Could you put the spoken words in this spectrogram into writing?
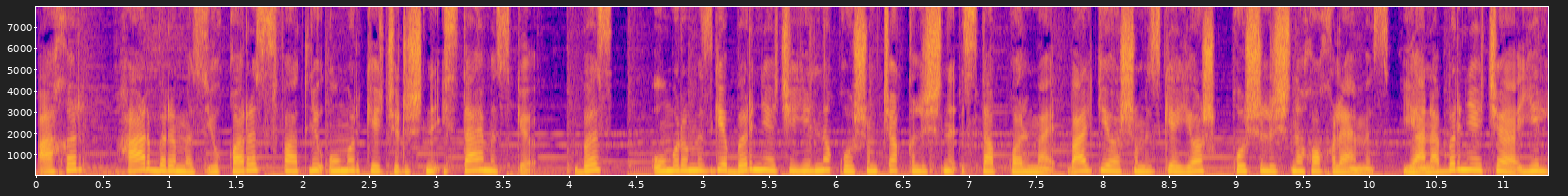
Axir har birimiz yuqori sifatli umr kechirishni istaymizku. Biz umrimizga bir necha yilni qo'shimcha qilishni istab qolmay balki yoshimizga yosh qo'shilishni xohlaymiz. Yana bir necha yil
